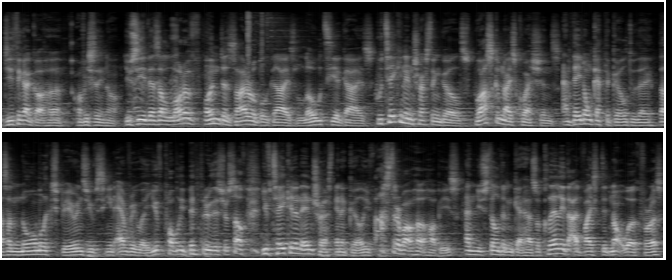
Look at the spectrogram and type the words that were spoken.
Do you think I got her? Obviously not. You see, there's a lot of undesirable guys, low tier guys, who take an interest in girls, who ask them nice questions, and they don't get the girl, do they? That's a normal experience you've seen everywhere. You've probably been through this yourself. You've taken an interest in a girl, you've asked her about her hobbies, and you still didn't get her. So clearly that advice did not work for us.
